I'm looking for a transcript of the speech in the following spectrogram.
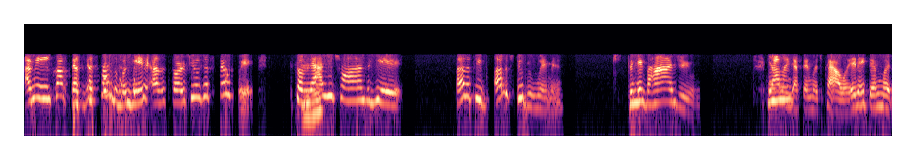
I mean, from, just just from the beginning of the story, she was just stupid. So Mhm. now you're trying to get other people, other stupid women, to get behind you. Y'all ain't got that much power. It ain't that much.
